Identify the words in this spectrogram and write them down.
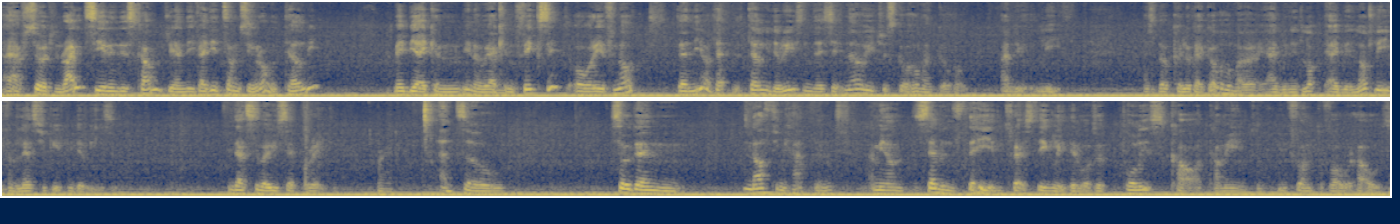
I have certain rights here in this country, and if I did something wrong, tell me. Maybe I can, you know, I can fix it, or if not, then you know, te- tell me the reason. They said, no, you just go home and go home, and you leave. I said, okay, look, I go home. I, I will not, I will not leave unless you give me the reason. And that's the way we separated. Right. And so, so then nothing happened. I mean, on the seventh day, interestingly, there was a police car coming in front of our house,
